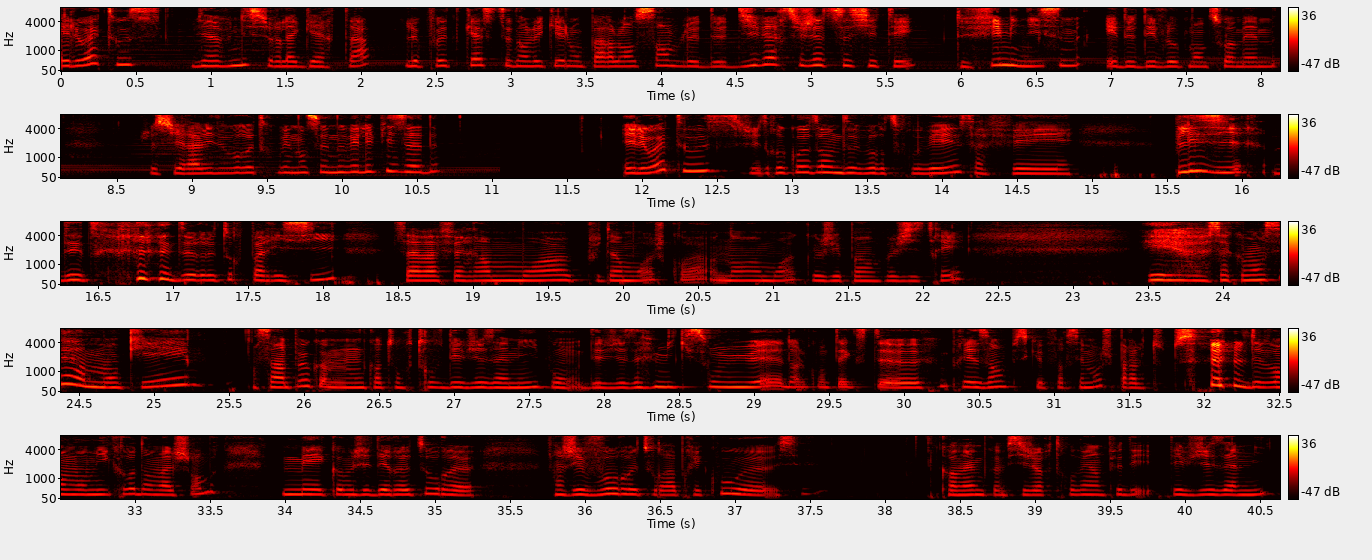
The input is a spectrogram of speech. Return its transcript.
Hello à tous, bienvenue sur La Guerta, le podcast dans lequel on parle ensemble de divers sujets de société, de féminisme et de développement de soi-même. Je suis ravie de vous retrouver dans ce nouvel épisode. Hello à tous, je suis trop contente de vous retrouver, ça fait plaisir d'être de retour par ici. Ça va faire un mois, plus d'un mois je crois, non un mois que j'ai pas enregistré. Et euh, ça commençait à me manquer. C'est un peu comme quand on retrouve des vieux amis, bon, des vieux amis qui sont muets dans le contexte euh, présent, puisque forcément je parle toute seule devant mon micro dans ma chambre, mais comme j'ai des retours, euh, enfin j'ai vos retours après coup, euh, c'est quand même comme si je retrouvais un peu des, vieux amis.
